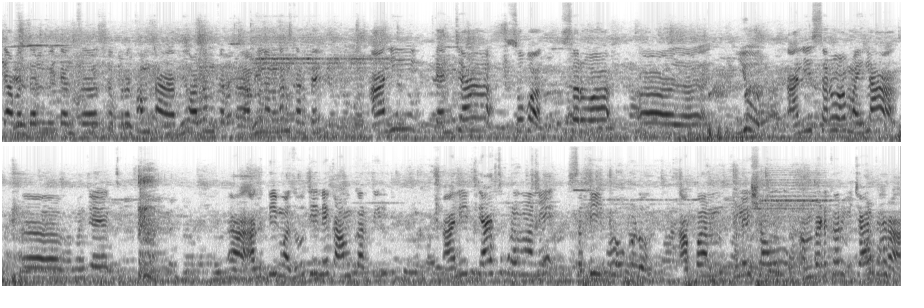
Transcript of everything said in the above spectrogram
त्याबद्दल मी त्यांचं प्रथमतः अभिवादन कर अभिनंदन करते. आणि त्यांच्यासोबत सर्व यूथ आणि सर्व महिला म्हणजे अगदी मजबूतीने काम करतील. आणि त्याचप्रमाणे सतीश भाऊकडून आपण फुले शाहू आंबेडकर विचारधारा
